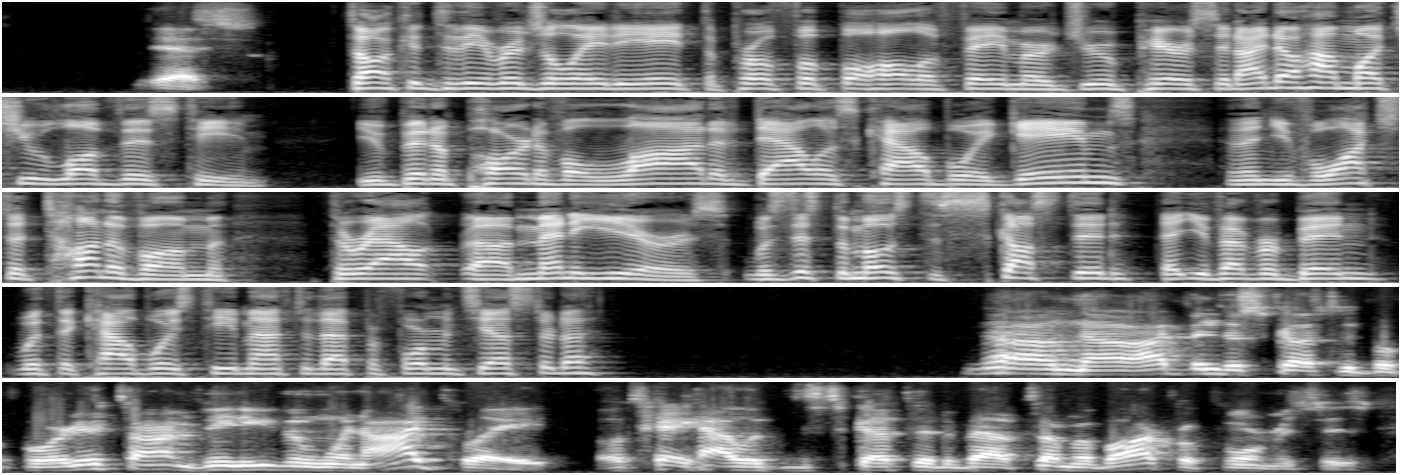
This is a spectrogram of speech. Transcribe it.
Yes. Talking to the original 88, the Pro Football Hall of Famer, Drew Pearson. I know how much you love this team. You've been a part of a lot of Dallas Cowboy games, and then you've watched a ton of them throughout uh, many years. Was this the most disgusted that you've ever been with the Cowboys team after that performance yesterday? No, no, I've been disgusted before. There's times even when I played, okay, I was disgusted about some of our performances.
